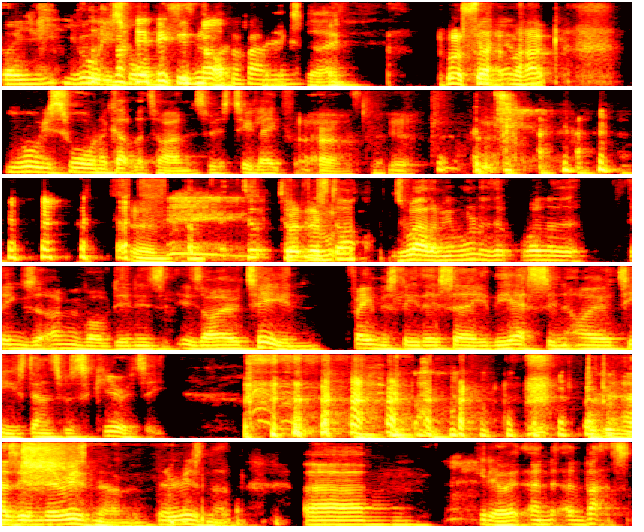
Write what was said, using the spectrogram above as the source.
Well, you, you've already sworn. This is not few for family. Greg, So What's that, Mark? you've already sworn a couple of times, so it's too late for that. Oh, yeah. Um, Um, But Talking there- of startups as well, I mean, one of the one of the things that I'm involved in is is IoT, and famously they say the S in IoT stands for security, as in there is none, there is none. Um, you know, and and that's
